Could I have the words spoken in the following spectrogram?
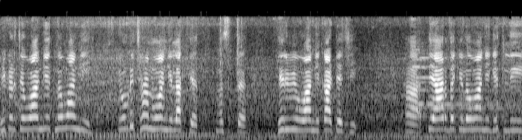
इकडचे वांगी आहेत ना वांगी एवढी छान वांगी लागतात. मस्त. हिरवी वांगी काट्याची. हा ती अर्धा किलो वांगी घेतली.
